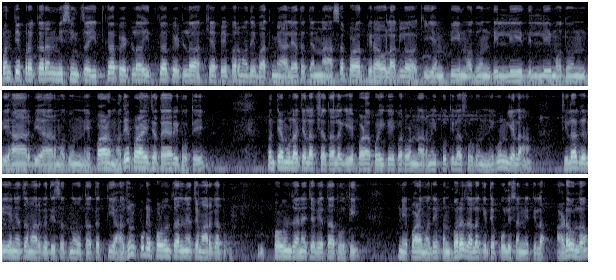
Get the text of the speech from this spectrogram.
पण ते प्रकरण मिसिंगचं इतकं पेटलं इतकं पेटलं अख्ख्या पेपरमध्ये बातम्या आल्या तर त्यांना असं पळत फिरावं लागलं की एम पीमधून दिल्ली दिल्लीमधून बिहार बिहारमधून नेपाळमध्ये पळायच्या तयारीत होते. पण त्या मुलाच्या लक्षात आलं की हे पळापळी काही परवडणार नाही तो तिला सोडून निघून गेला. तिला घरी येण्याचा मार्ग दिसत नव्हता तर ती अजून पुढे पळून चालण्याच्या मार्गात पळून जाण्याच्या बेतात होती नेपाळमध्ये. पण बरं झालं की त्या पोलिसांनी तिला अडवलं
